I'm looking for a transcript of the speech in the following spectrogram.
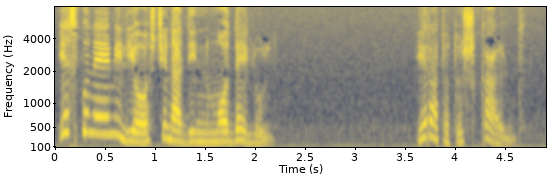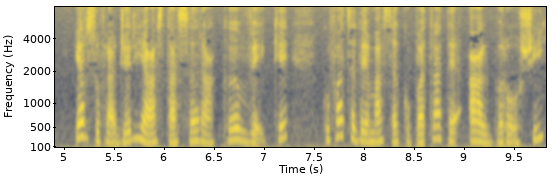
Ea spune Emilia o scenă din modelul." Era totuși cald, iar sufrageria asta săracă, veche, cu față de masă cu pătrate alb-roșii,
